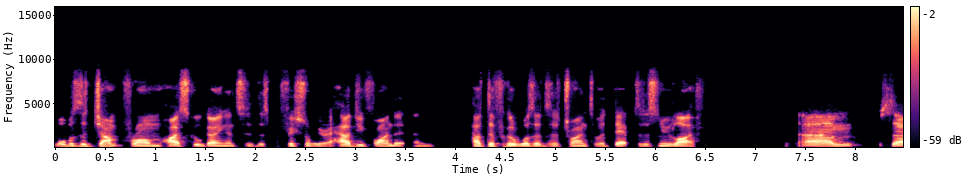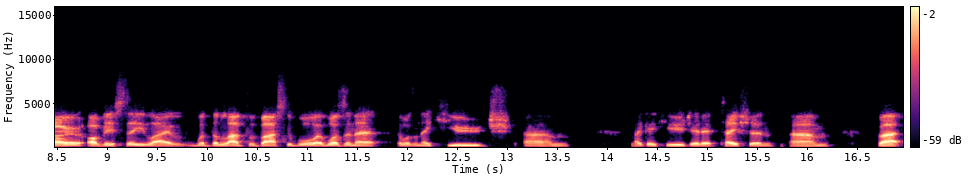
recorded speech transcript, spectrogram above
what was the jump from high school going into this professional era? How did you find it, and how difficult was it to try and to adapt to this new life? Um, so obviously, like with the love for basketball, it wasn't a it wasn't a huge um, like a huge adaptation. Um, but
